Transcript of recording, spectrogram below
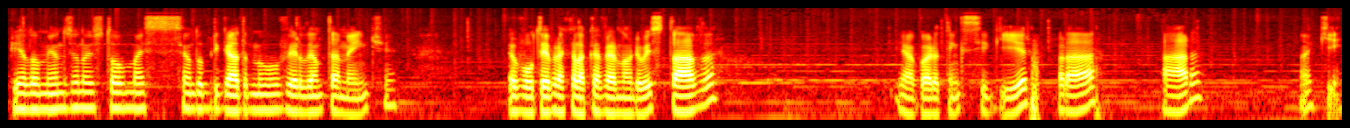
Pelo menos eu não estou mais sendo obrigado a me mover lentamente. Eu voltei para aquela caverna onde eu estava. E agora eu tenho que seguir para para aqui.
